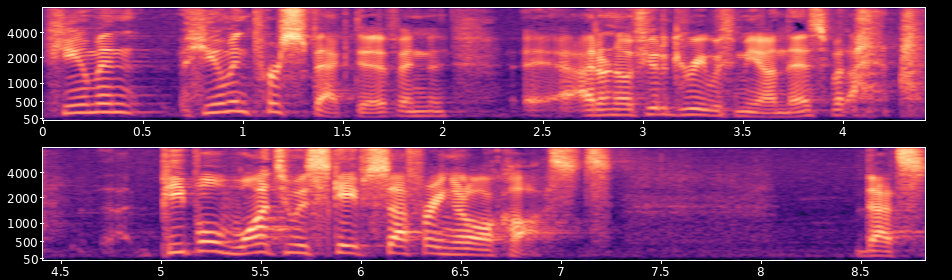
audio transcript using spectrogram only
Human, human perspective, and I don't know if you'd agree with me on this, but people want to escape suffering at all costs. That's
